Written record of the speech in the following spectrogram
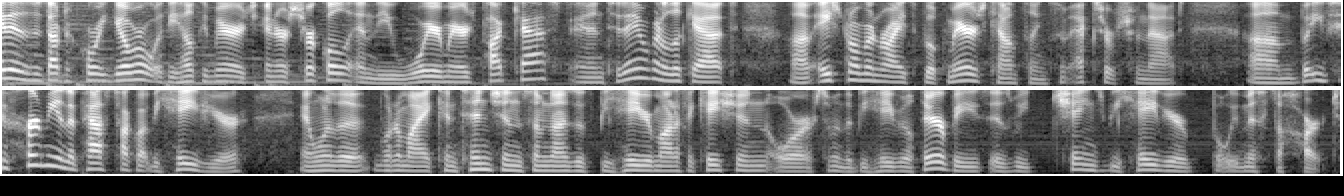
Hey this is Dr. Corey Gilbert with the Healthy Marriage Inner Circle and the Warrior Marriage Podcast. And today we're going to look at uh, H. Norman Wright's book, Marriage Counseling, some excerpts from that. Um, but you've heard me in the past talk about behavior. And one of the one of my contentions sometimes with behavior modification or some of the behavioral therapies is we change behavior, but we miss the heart.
